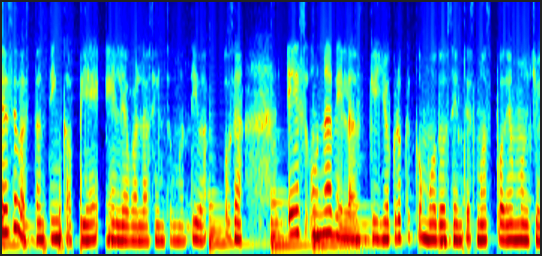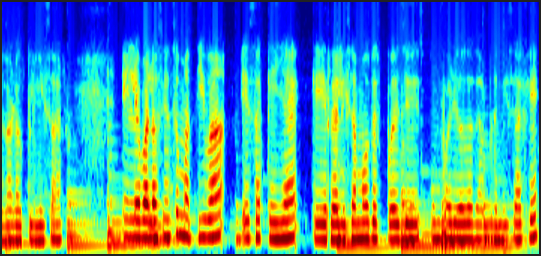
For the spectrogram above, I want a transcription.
Hace bastante hincapié en la evaluación sumativa. O sea, es una de las que yo creo que como docentes más podemos llegar a utilizar. En la evaluación sumativa es aquella que realizamos después de un periodo de aprendizaje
